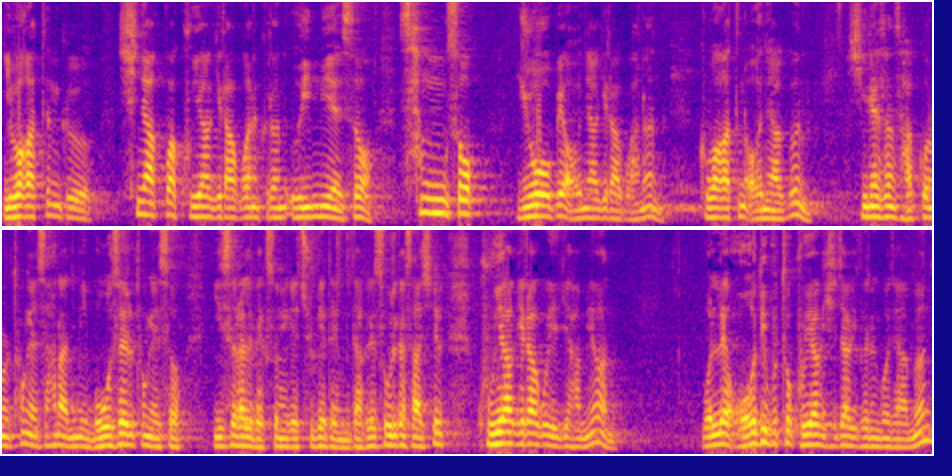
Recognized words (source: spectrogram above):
이와 같은 그 신약과 구약이라고 하는 그런 의미에서 상속 유업의 언약이라고 하는 그와 같은 언약은 시내산 사건을 통해서 하나님이 모세를 통해서 이스라엘 백성에게 주게 됩니다. 그래서 우리가 사실 구약이라고 얘기하면 원래 어디부터 구약이 시작이 되는 거냐면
